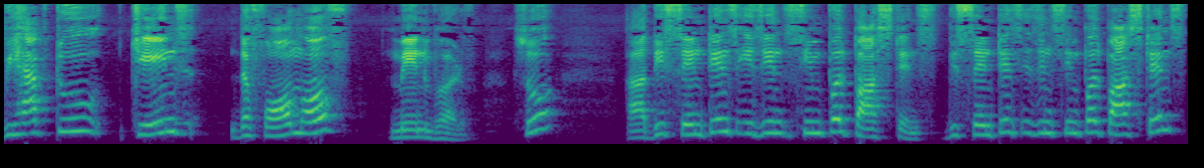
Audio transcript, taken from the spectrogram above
we have to change the form of main verb. So uh, this sentence is in simple past tense. This sentence is in simple past tense.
